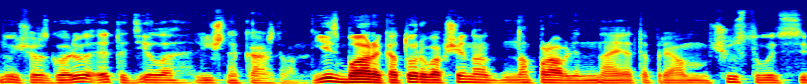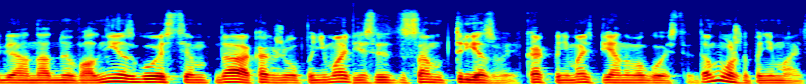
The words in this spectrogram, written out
ну, еще раз говорю, это дело лично каждого. Есть бары, которые вообще на, направлены на это, прям чувствуют себя на одной волне с гостем. Да, как же его понимать, если ты сам трезвый? Как понимать пьяного гостя? Да можно понимать,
